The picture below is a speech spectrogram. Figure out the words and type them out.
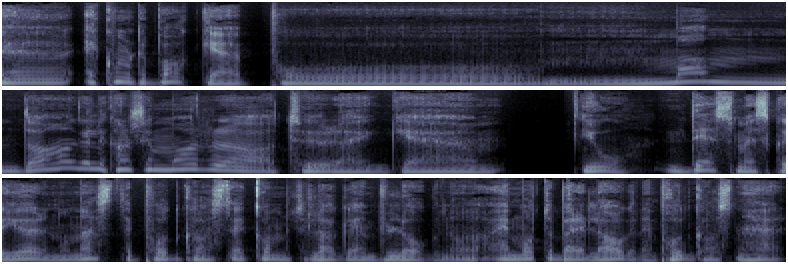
Jeg kommer tilbake på mandag, eller kanskje i morgen, tror jeg. Eh, jo, det som jeg skal gjøre nå neste podkast, jeg kommer til å lage en vlogg nå. Jeg måtte bare lage den podkasten her.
